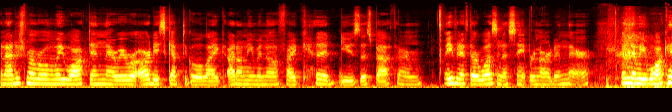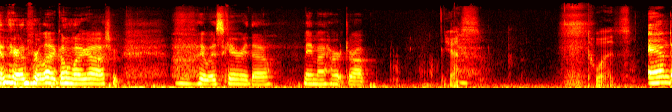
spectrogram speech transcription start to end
And I just remember when we walked in there, we were already skeptical. Like I don't even know if I could use this bathroom, even if there wasn't a Saint Bernard in there. And then we walk in there and we're like, oh my gosh, it was scary though. Made my heart drop. Yes. Twas. And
